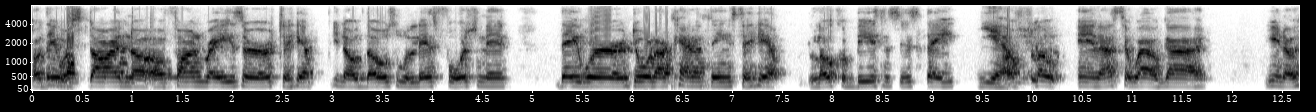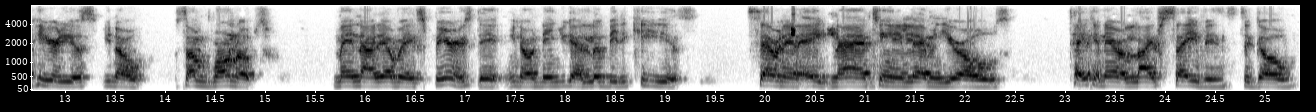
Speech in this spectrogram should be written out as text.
or they were starting a, a fundraiser to help, you know, those who were less fortunate. They were doing all kind of things to help local businesses stay yeah. afloat. And I said, "Wow, God, you know, here it is, you know, some grown-ups may not ever experience that, you know, then you got little bitty kids, seven and eight, nine, 10, 11 year olds taking their life savings to go,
